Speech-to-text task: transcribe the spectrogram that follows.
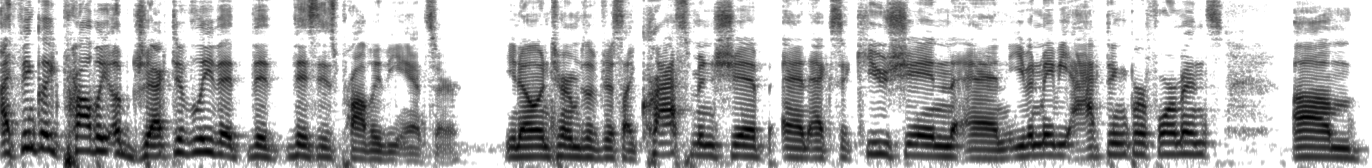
I think like probably objectively that, that this is probably the answer you know, in terms of just like craftsmanship and execution and even maybe acting performance. Um,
